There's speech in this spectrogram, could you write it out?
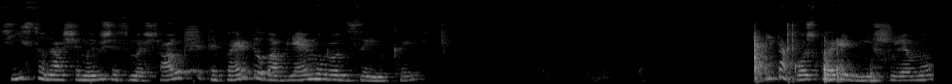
Тісто наше ми вже змішали, тепер додаємо родзинки. І також перемішуємо.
